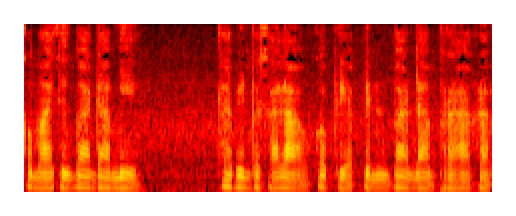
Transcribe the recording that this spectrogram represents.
ก็หมายถึงบ้านด้ามมีด ถ้าเป็นภาษาลาวก็เปรียบเป็นบ้านด้ามพระครับ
